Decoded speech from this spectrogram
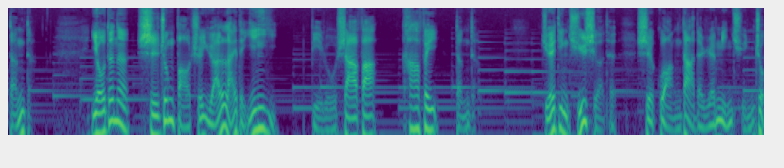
等等。有的呢始终保持原来的音译，比如沙发、咖啡等等。决定取舍的是广大的人民群众。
